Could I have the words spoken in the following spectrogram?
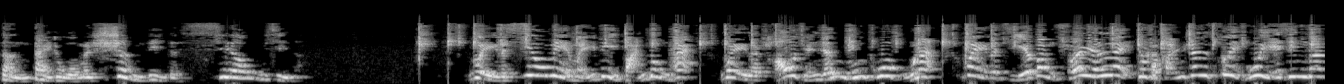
等待着我们胜利的消息呢。为了消灭美帝反动派，为了朝鲜人民脱苦难，为了解放全人类，就是粉身碎骨也心甘。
